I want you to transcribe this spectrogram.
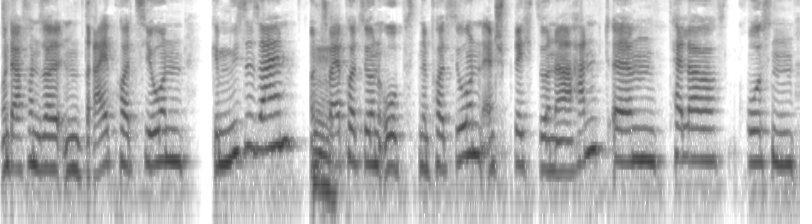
und davon sollten drei Portionen Gemüse sein und hm. zwei Portionen Obst. Eine Portion entspricht so einer Handteller ähm, großen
